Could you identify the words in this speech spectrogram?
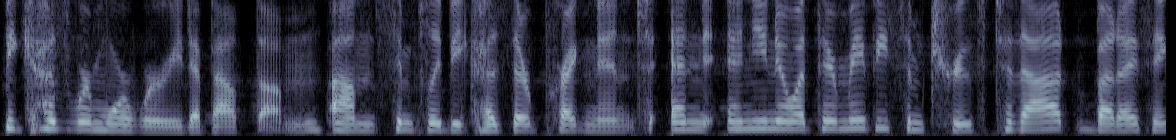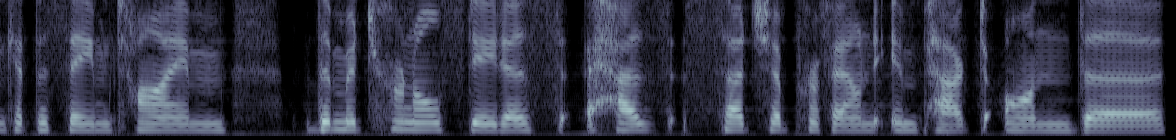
because we're more worried about them um, simply because they're pregnant. And and you know what? There may be some truth to that but i think at the same time the maternal status has such a profound impact on the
